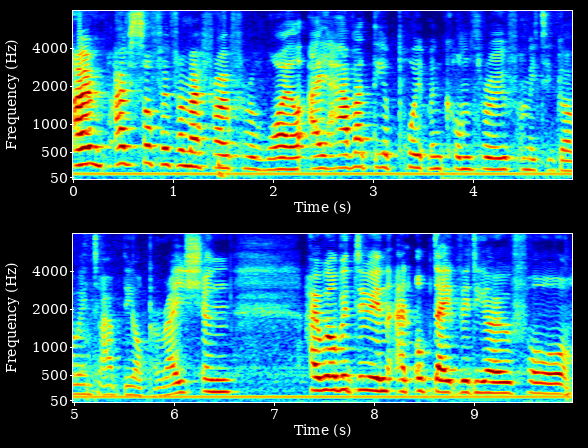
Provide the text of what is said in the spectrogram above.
I've, I've suffered from my throat for a while. I have had the appointment come through for me to go in to have the operation. I will be doing an update video for,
